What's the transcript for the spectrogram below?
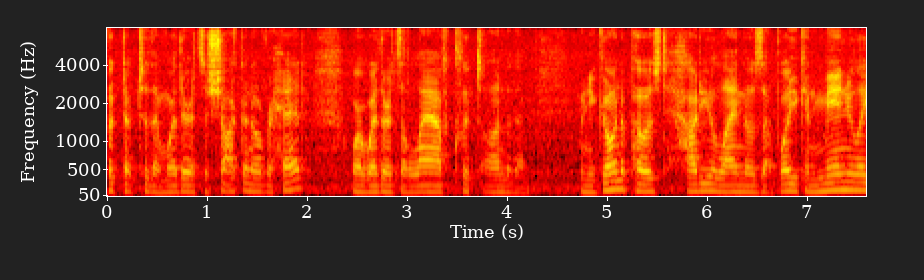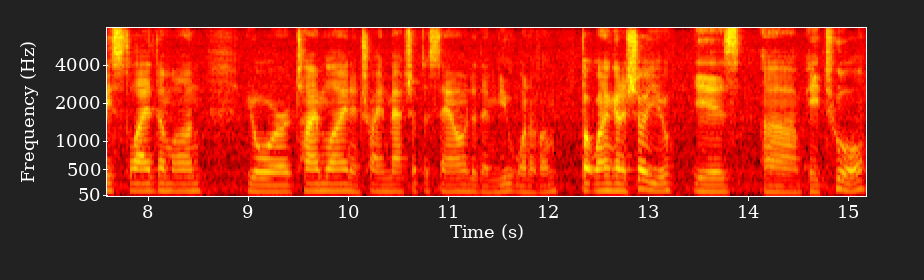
hooked up to them, whether it's a shotgun overhead or whether it's a lav clipped onto them. When you go into post, how do you line those up? Well, you can manually slide them on your timeline and try and match up the sound and then mute one of them. But what I'm going to show you is um, a tool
